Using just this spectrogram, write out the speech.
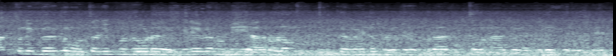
அத்துணை பேர்களும் ஒத்துழைப்பதோடு இறைவனுடைய அருளும் இருக்க வேண்டும் என்று பிரார்த்தித்தவனாக விடைபெறுகிறேன்.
